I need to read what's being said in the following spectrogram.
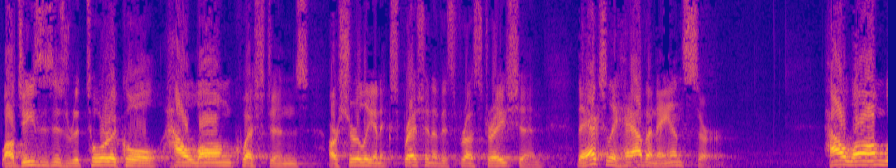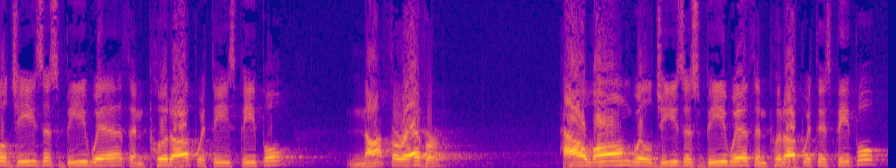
While Jesus' rhetorical how long questions are surely an expression of his frustration, they actually have an answer. How long will Jesus be with and put up with these people? Not forever. How long will Jesus be with and put up with these people?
